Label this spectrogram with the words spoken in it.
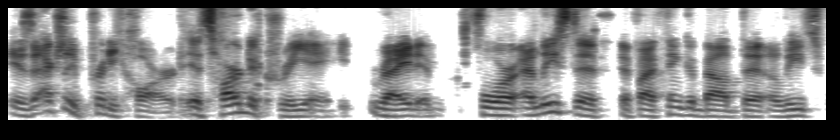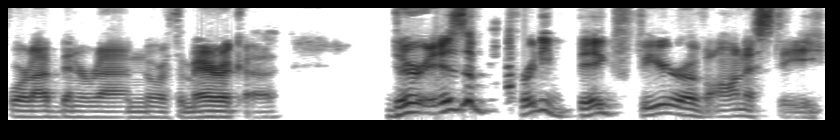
is actually pretty hard. It's hard to create, right? For at least if if I think about the elite sport I've been around in North America, there is a pretty big fear of honesty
